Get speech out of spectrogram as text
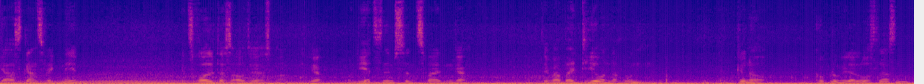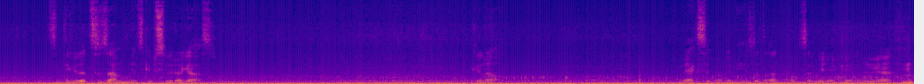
Gas ganz wegnehmen. Jetzt rollt das Auto erstmal. Ja. Und jetzt nimmst du den zweiten Gang. Der war bei dir und nach unten. Genau. Kupplung wieder loslassen. Jetzt sind die wieder zusammen. Jetzt gibst du wieder Gas. Genau. Merkst du immer, wenn du hier so dran kommst an die Ecke. Ne? Ja. Mhm.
